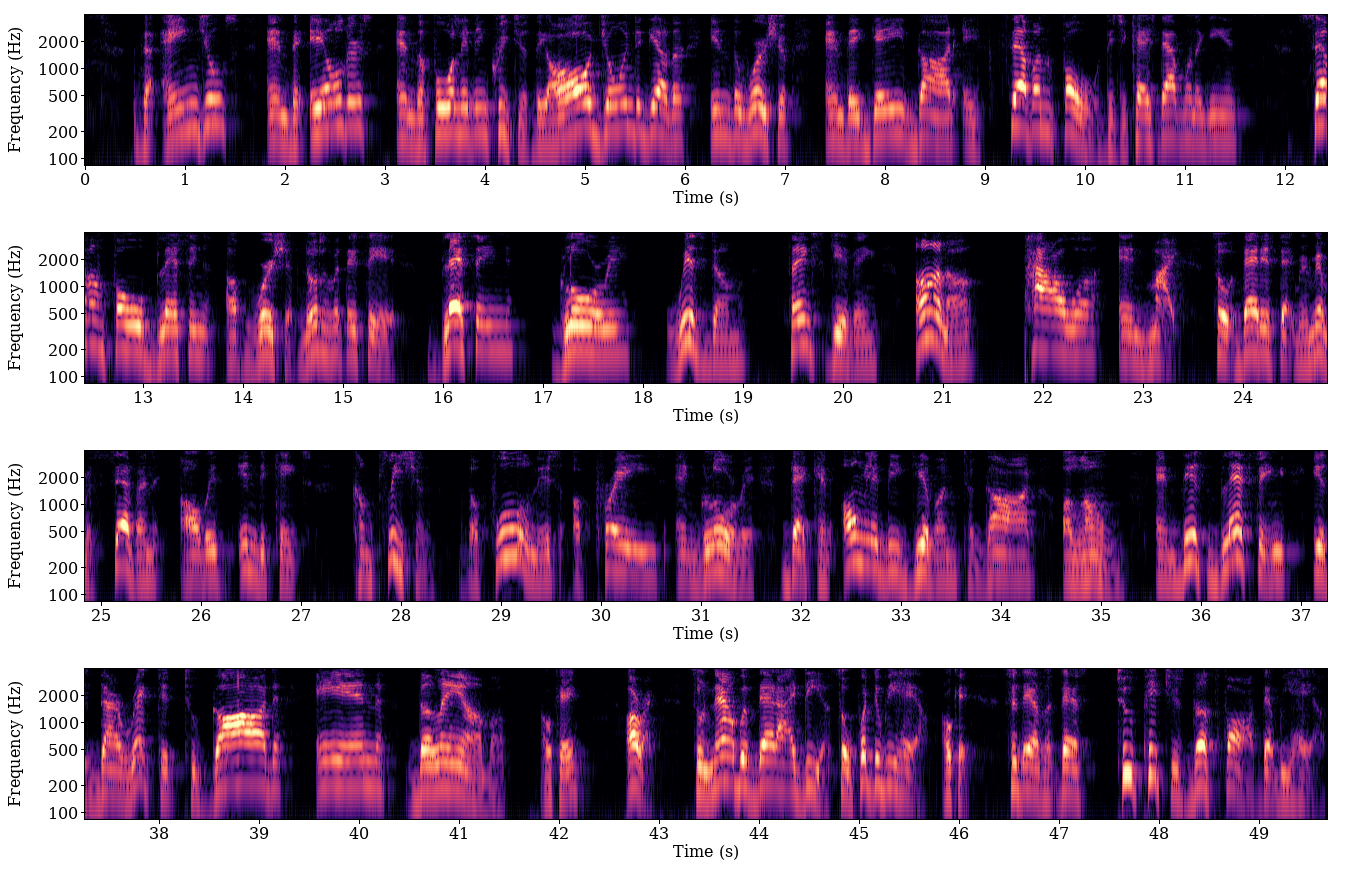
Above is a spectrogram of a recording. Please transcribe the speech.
The angels and the elders and the four living creatures, they all joined together in the worship and they gave God a sevenfold. Did you catch that one again? Sevenfold blessing of worship. Notice what they said blessing, glory, wisdom, thanksgiving, honor, power, and might. So that is that. Remember, seven always indicates completion, the fullness of praise and glory that can only be given to God alone. And this blessing is directed to God and the Lamb. Okay? All right. So now with that idea, so what do we have? Okay, so there's a, there's two pictures thus far that we have.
